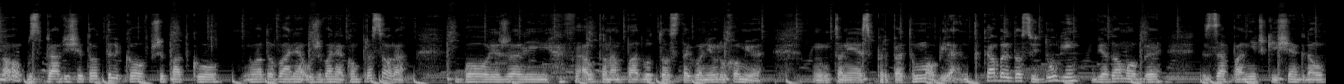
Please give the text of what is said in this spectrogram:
No, sprawdzi się to tylko w przypadku ładowania, używania kompresora, bo jeżeli auto nam padło, to z tego nie uruchomimy. To nie jest perpetuum mobile. Kabel dosyć długi, wiadomo, by z zapalniczki sięgnął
